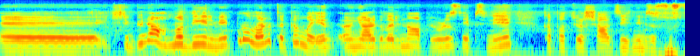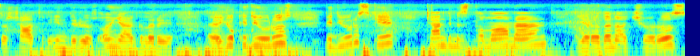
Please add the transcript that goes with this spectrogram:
Ee, işte günah mı değil mi? Buralarına takılmayın. Ön yargıları ne yapıyoruz? Hepsini kapatıyoruz. Şart, zihnimizi sustur, şatiri indiriyoruz. Ön yargıları e, yok ediyoruz ve diyoruz ki kendimizi tamamen Yaradan'a açıyoruz.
